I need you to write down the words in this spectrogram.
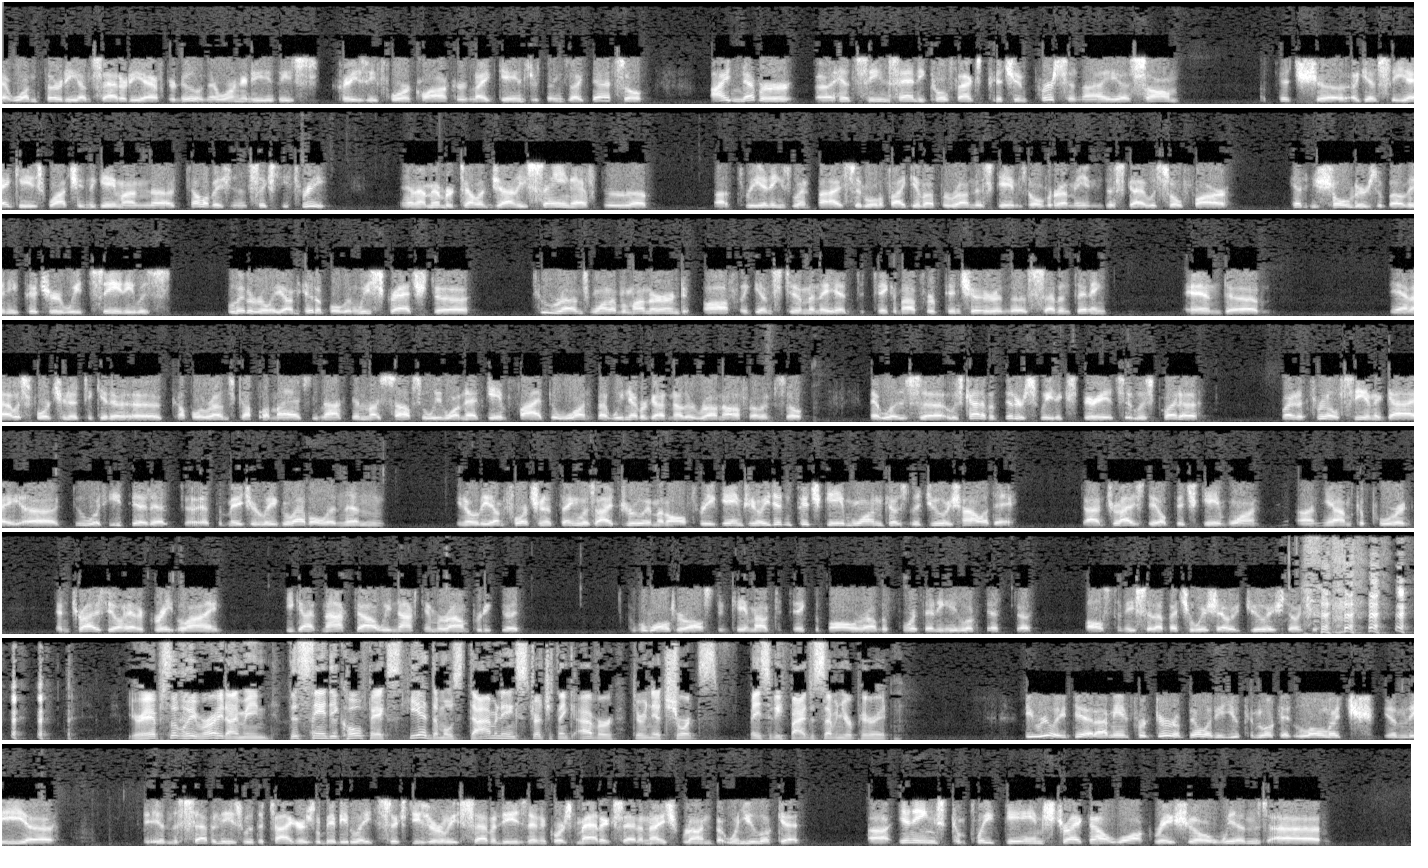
at 1:30 on Saturday afternoon. There weren't any of these crazy four o'clock or night games or things like that. So I never uh, had seen Sandy Koufax pitch in person. I uh, saw him pitch uh, against the Yankees watching the game on uh, television in '63, and I remember telling Johnny Sain after uh, about three innings went by, I said, "Well, if I give up a run, this game's over." I mean, this guy was so far head and shoulders above any pitcher we'd seen. He was literally unhittable, and we scratched uh, two runs, one of them unearned, off against him, and they had to take him out for a pinch hitter in the seventh inning. And uh, and I was fortunate to get a, a couple of runs. A couple of them I actually knocked in myself, so we won that game five to one. But we never got another run off of him. So it was uh, it was kind of a bittersweet experience. It was quite a quite a thrill seeing a guy uh, do what he did at uh, at the major league level, and then you know the unfortunate thing was I drew him in all three games. You know he didn't pitch game one because of the Jewish holiday. Don Drysdale pitched game one on Yom Kippur, and, Drysdale had a great line. He got knocked out. We knocked him around pretty good. Walter Alston came out to take the ball around the fourth inning, he looked at uh, Alston. He said, "I bet you wish I was Jewish, don't you?" You're absolutely right. I mean, this Sandy Koufax, he had the most dominating stretch I think ever during that short, basically five to seven year period. He really did. I mean, for durability, you can look at Lolich in the uh, in the 70s with the Tigers, maybe late 60s, early 70s, and of course Maddux had a nice run. But when you look at uh, innings, complete games, strikeout, walk ratio, wins, uh,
